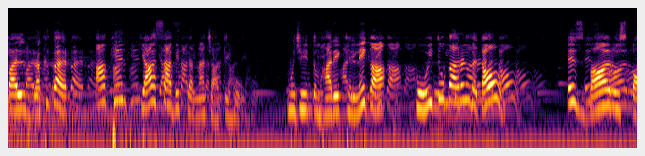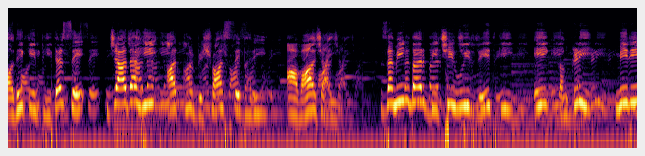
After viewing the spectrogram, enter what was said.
पल रखकर आखिर क्या साबित करना चाहते हो? मुझे तुम्हारे खिलने का कोई तो कारण बताओ। इस बार उस पौधे के भीतर से ज़्यादा ही आत्मविश्वास से भरी आवाज़ आई। ज़मीन पर बिछी हुई रेत की एक कंकड़ी मेरे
